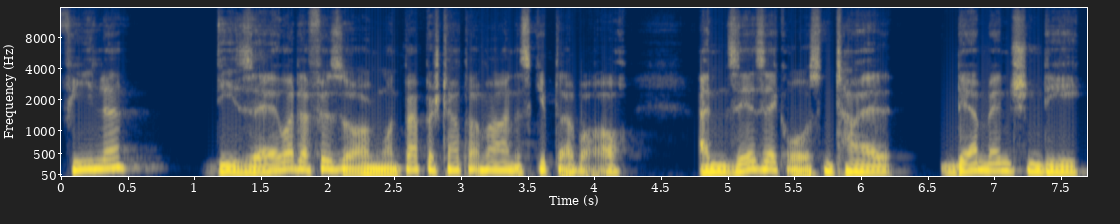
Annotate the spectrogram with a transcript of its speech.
viele, die selber dafür sorgen und Webbestatter waren. Es gibt aber auch einen sehr, sehr großen Teil der Menschen, die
